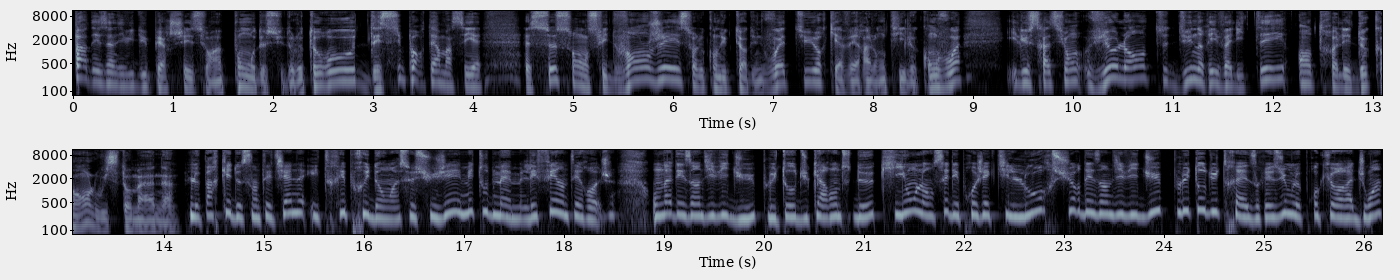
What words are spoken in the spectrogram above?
par des individus perchés sur un pont au-dessus de l'autoroute. Des supporters marseillais se sont ensuite vengés sur le conducteur d'une voiture qui avait ralenti le convoi. Illustration violente d'une rivalité entre les deux camps, Louis Thoman. Le parquet de Saint-Etienne est très prudent à ce sujet, mais tout de même, les faits interrogent. On a des individus, plutôt du 42, qui ont lancé des projectiles lourds sur des individus, plutôt du 13, résume le procureur adjoint.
